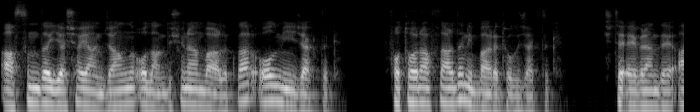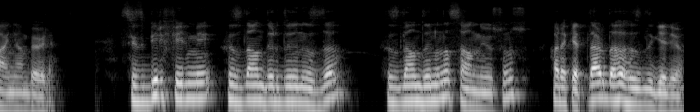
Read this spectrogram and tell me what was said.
aslında yaşayan, canlı olan, düşünen varlıklar olmayacaktık. Fotoğraflardan ibaret olacaktık. İşte evrende aynen böyle. Siz bir filmi hızlandırdığınızda hızlandığını nasıl anlıyorsunuz? Hareketler daha hızlı geliyor.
